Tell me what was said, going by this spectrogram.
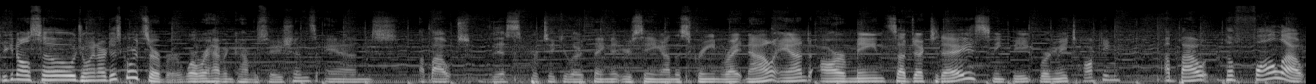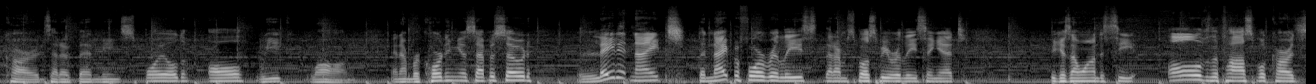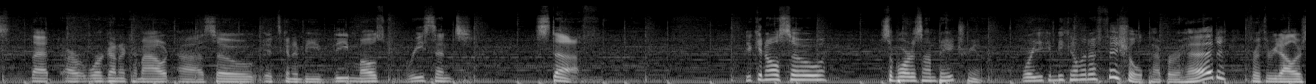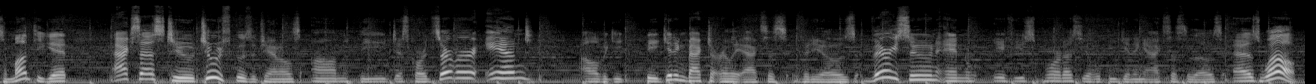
You can also join our Discord server where we're having conversations and about this particular thing that you're seeing on the screen right now. And our main subject today, sneak peek, we're going to be talking about the Fallout cards that have been being spoiled all week long. And I'm recording this episode late at night, the night before release, that I'm supposed to be releasing it because I wanted to see all of the possible cards that are were going to come out. Uh, so it's going to be the most recent stuff. You can also support us on Patreon, where you can become an official Pepperhead for three dollars a month. You get access to two exclusive channels on the Discord server, and I'll be, getting back to early access videos very soon. And if you support us, you'll be getting access to those as well.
